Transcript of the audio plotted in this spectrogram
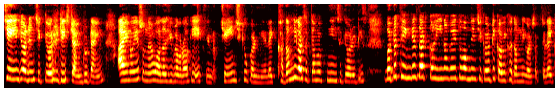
change और insecurities time to time I know ये सुनने में बहुत अजीब लग रहा हो कि एक मिनट चेंज क्यों करनी है? लाइक like, ख़त्म नहीं कर सकते हम अपनी insecurities but the thing is that कहीं ना कहीं तुम अपनी इनसिक्योरिटी कभी ख़त्म नहीं कर सकते. Like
